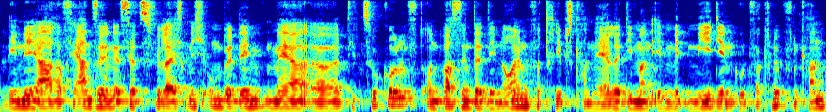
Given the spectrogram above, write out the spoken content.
lineare Fernsehen ist jetzt vielleicht nicht unbedingt mehr äh, die Zukunft und was sind denn die neuen Vertriebskanäle, die man eben mit Medien gut verknüpfen kann.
